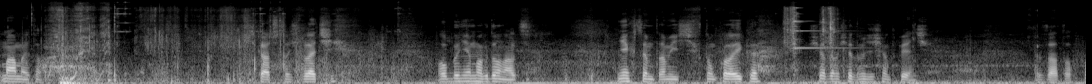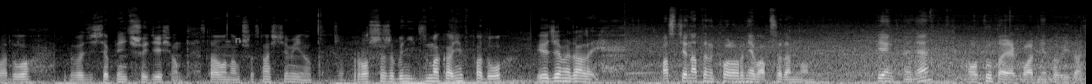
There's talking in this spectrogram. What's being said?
Mamy to. Czy coś wleci. Oby nie McDonald's. Nie chcę tam iść w tą kolejkę 7,75 za to wpadło 25,60 stało nam 16 minut proszę żeby nic z maka nie wpadło jedziemy dalej patrzcie na ten kolor nieba przede mną piękny nie? o tutaj jak ładnie to widać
